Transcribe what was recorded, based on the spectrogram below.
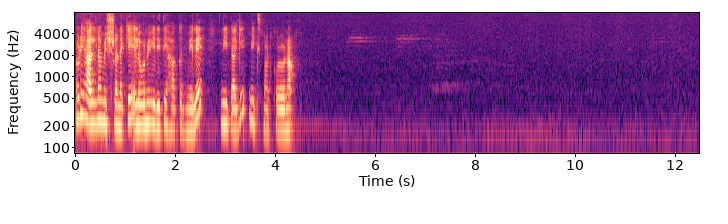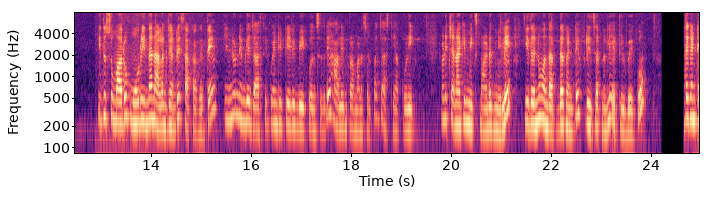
ನೋಡಿ, ಹಾಲಿನ ಮಿಶ್ರಣಕ್ಕೆ ಎಲ್ಲವನ್ನು ಈ ರೀತಿ ಹಾಕಿದ ಮೇಲೆ ನೀಟಾಗಿ ಮಿಕ್ಸ್ ಮಾಡ್ಕೊಳ್ಳೋಣ. ಇದು ಸುಮಾರು ಮೂರಿಂದ ನಾಲ್ಕು ಜನರಿಗೆ ಸಾಕಾಗುತ್ತೆ. ಇನ್ನು ನಿಮಗೆ ಜಾಸ್ತಿ ಕ್ವಾಂಟಿಟಿಯಲ್ಲಿ ಬೇಕು ಅನಿಸಿದ್ರೆ ಹಾಲಿನ ಪ್ರಮಾಣ ಸ್ವಲ್ಪ ಜಾಸ್ತಿ ಹಾಕ್ಕೊಳ್ಳಿ. ನೋಡಿ, ಚೆನ್ನಾಗಿ ಮಿಕ್ಸ್ ಮಾಡಿದ್ಮೇಲೆ ಇದನ್ನು ಒಂದು ಅರ್ಧ ಗಂಟೆ ಫ್ರೀಝರ್ನಲ್ಲಿ ಎತ್ತಿಡಬೇಕು. ಅರ್ಧ ಗಂಟೆ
